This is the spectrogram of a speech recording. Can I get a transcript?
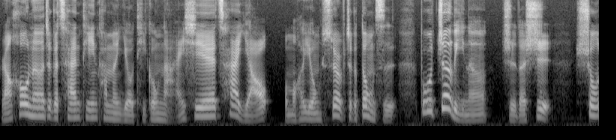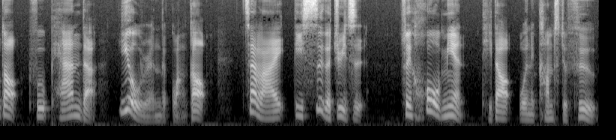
然后呢，这个餐厅他们有提供哪一些菜肴，我们会用 serve 这个动词。不过这里呢，指的是收到 Food Panda 诱人的广告。再来第四个句子，最后面提到 When it comes to food，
